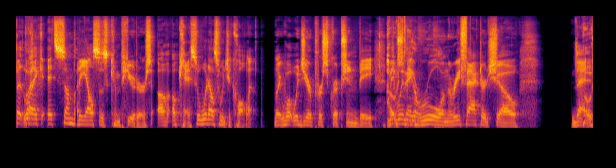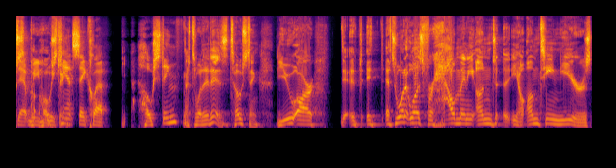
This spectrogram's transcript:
but, But- like it's somebody else's computers. Oh, okay. So what else would you call it? Like, what would your prescription be? Maybe we make a rule on the refactored show that, Host- that we, we can't say cloud hosting. That's what it is. It's hosting. You are. It, it, it's what it was for how many un, you know umpteen years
